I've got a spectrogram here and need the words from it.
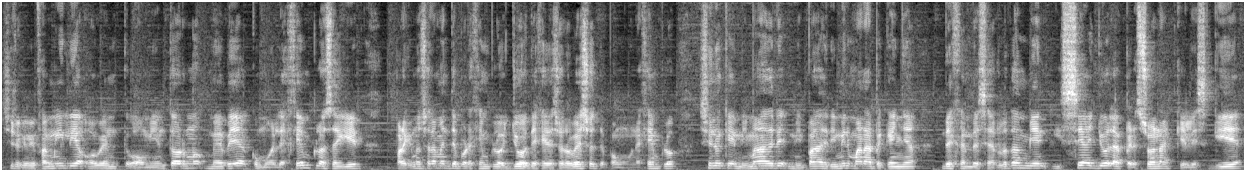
sino que mi familia o, o, mi entorno me vea como el ejemplo a seguir, para que no solamente, por ejemplo, yo deje de ser obeso, te pongo un ejemplo, sino que mi madre, mi padre y mi hermana pequeña dejen de serlo también y sea yo la persona que les guíe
